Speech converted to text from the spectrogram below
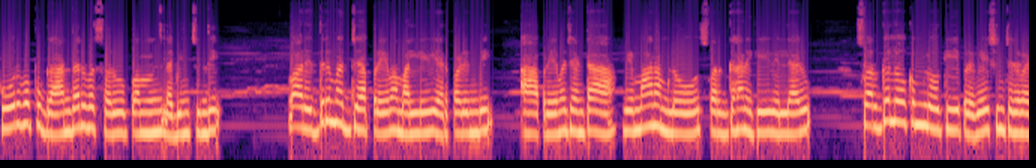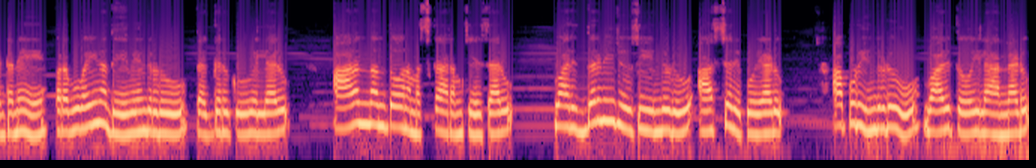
పూర్వపు గాంధర్వ స్వరూపం లభించింది. వారిద్దరి మధ్య ప్రేమ మళ్ళీ ఏర్పడింది. ఆ ప్రేమ జంట విమానంలో స్వర్గానికి వెళ్ళారు. స్వర్గలోకంలోకి ప్రవేశించిన వెంటనే ప్రభువైన దేవేంద్రుడు దగ్గరకు వెళ్ళారు ఆనందంతో నమస్కారం చేశారు. వారిద్దరినీ చూసి ఇంద్రుడు ఆశ్చర్యపోయాడు. అప్పుడు ఇంద్రుడు వారితో ఇలా అన్నాడు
